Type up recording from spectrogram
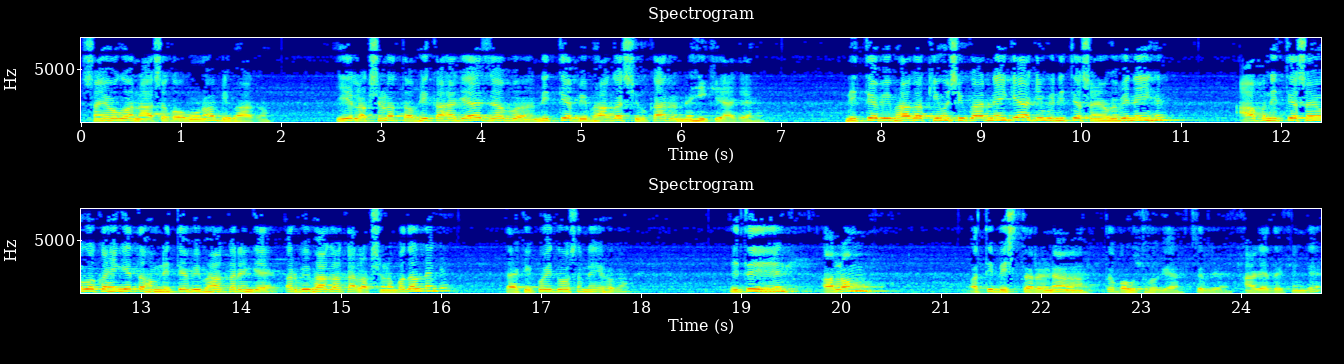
संयोग नाशको गुण विभाग। ये लक्षण तभी कहा गया जब नित्य विभाग स्वीकार नहीं किया गया। है नित्य विभाग क्यों स्वीकार नहीं किया? क्योंकि नित्य संयोग भी नहीं है। आप नित्य संयोग कहेंगे तो हम नित्य विभाग करेंगे और विभाग का लक्षण बदल देंगे, ताकि कोई दोष नहीं होगा। इति अलम अति विस्तरण तो बहुत हो गया। चलिए, आगे देखेंगे।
